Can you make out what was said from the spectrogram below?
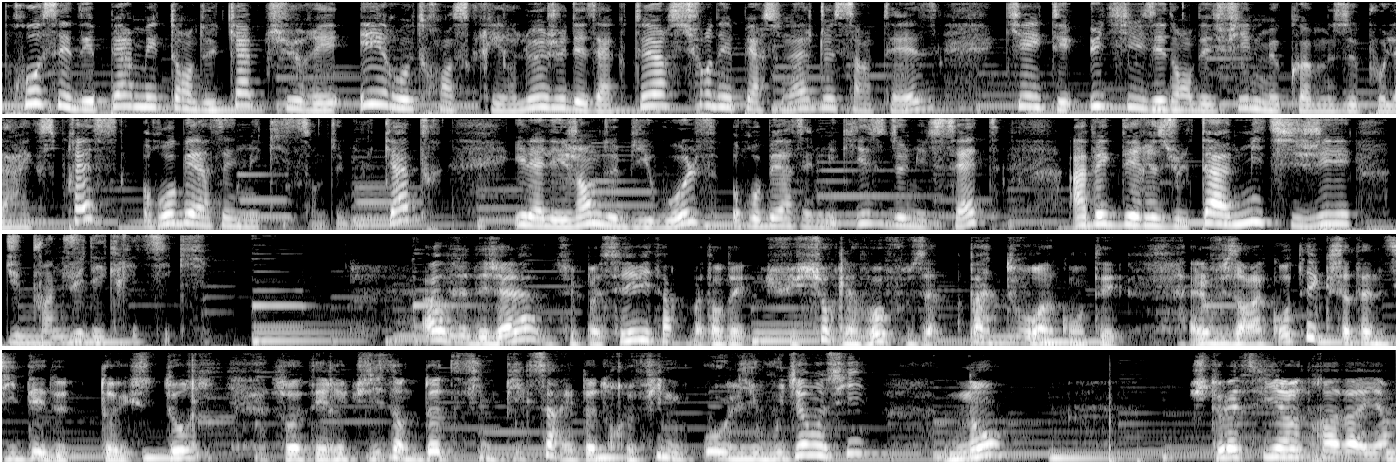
procédé permettant de capturer et retranscrire le jeu des acteurs sur des personnages de synthèse qui a été utilisé dans des films comme The Polar Express, Robert Zemeckis en 2004 et La légende de Beowulf, Robert Zemeckis 2007, avec des résultats mitigés du point de vue des critiques. Ah, vous êtes déjà là? C'est passé vite, hein. Attendez, je suis sûr que la voix vous a pas tout raconté. Elle vous a raconté que certaines idées de Toy Story ont été réutilisées dans d'autres films Pixar et d'autres films hollywoodiens aussi. Non? Je te laisse finir le travail, hein,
